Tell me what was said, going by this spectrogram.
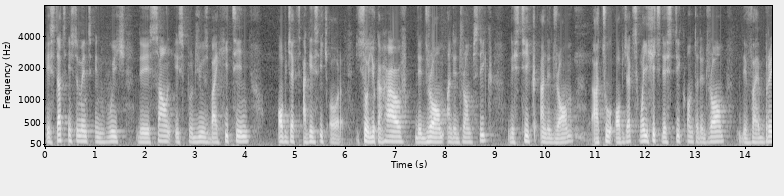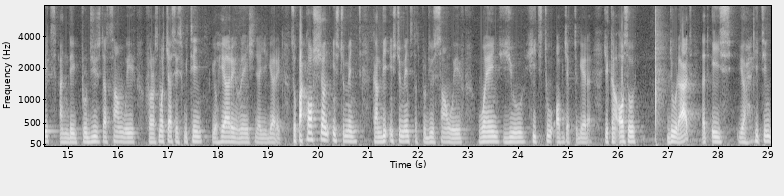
It's that instrument in which the sound is produced by hitting objects against each other. So you can have the drum and the drumstick, the stick and the drum are two objects. When you hit the stick onto the drum, they vibrate and they produce that sound wave for as much as it's within your hearing range that you get it. So percussion instrument can be instruments that produce sound wave when you hit two objects together. You can also do that, that is you're hitting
